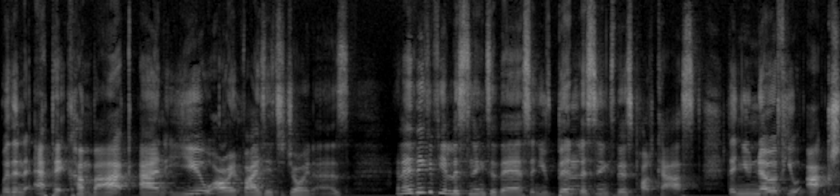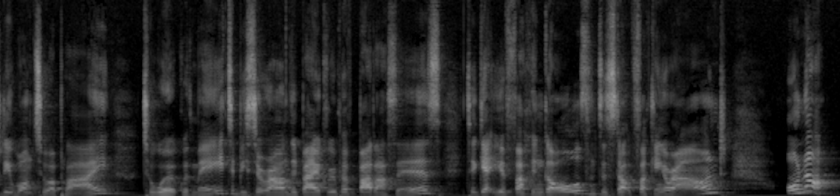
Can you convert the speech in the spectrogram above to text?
with an epic comeback, and you are invited to join us. And I think if you're listening to this and you've been listening to this podcast, then you know if you actually want to apply to work with me, to be surrounded by a group of badasses, to get your fucking goals and to stop fucking around, or not.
